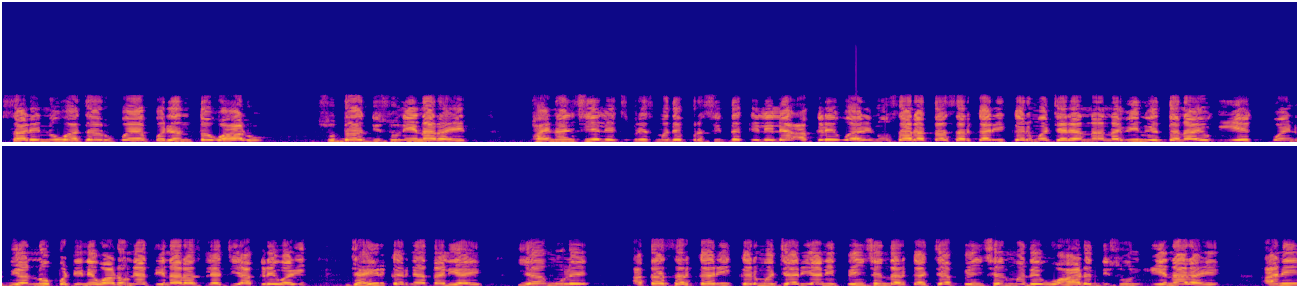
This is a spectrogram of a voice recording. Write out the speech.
साडे नऊ हजार रुपयापर्यंत वाढ सुद्धा दिसून येणार आहेत फायनान्शियल एक्सप्रेस मध्ये प्रसिद्ध केलेल्या आकडेवारीनुसार आता सरकारी कर्मचाऱ्यांना नवीन वेतन आयोग एक पॉइंट ब्याण्णव पटीने वाढवण्यात येणार असल्याची आकडेवारी जाहीर करण्यात आली आहे. यामुळे आता सरकारी कर्मचारी आणि पेन्शन धारकाच्या पेन्शनमध्ये वाढ दिसून येणार आहे. आणि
